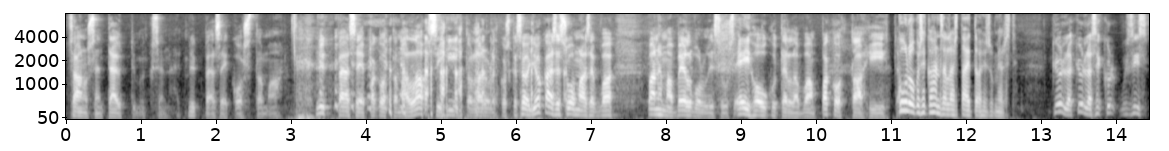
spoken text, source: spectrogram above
saanut sen täyttymyksen, että nyt pääsee kostamaan. Nyt pääsee pakottamaan lapsi hiihtoladulle, koska se on jokaisen suomalaisen va- vanhemman velvollisuus. Ei houkutella, vaan pakottaa hiihtää. Kuuluuko se kansalaistaitoihin sun mielestä? Kyllä, kyllä. Se, siis,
